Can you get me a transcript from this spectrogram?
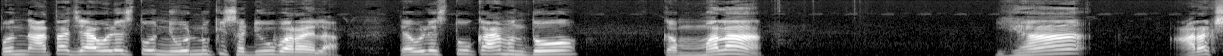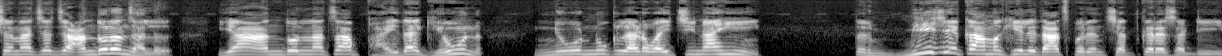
पण आता ज्यावेळेस तो निवडणुकीसाठी उभा राहिला त्यावेळेस तो काय म्हणतो? का मला ह्या आरक्षणाचं जे आंदोलन झालं या आंदोलनाचा फायदा घेऊन निवडणूक लढवायची नाही तर मी जे कामं केलेत आजपर्यंत शेतकऱ्यासाठी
